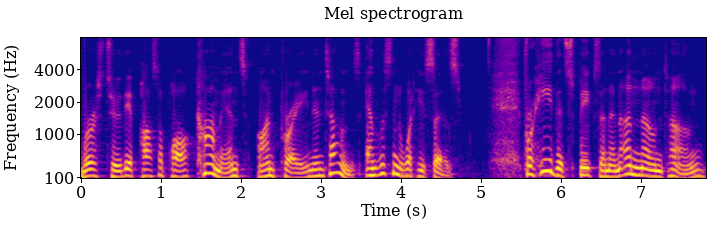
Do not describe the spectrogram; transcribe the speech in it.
verse 2, the Apostle Paul comments on praying in tongues. And listen to what he says. For he that speaks in an unknown tongue,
